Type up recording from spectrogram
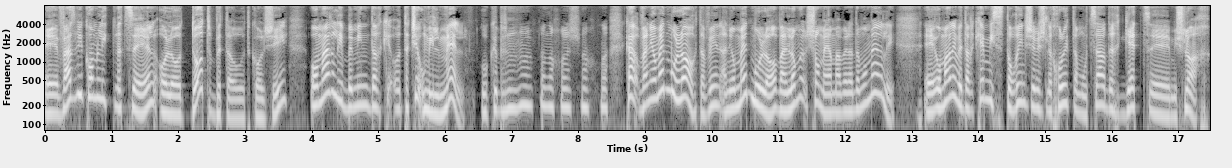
אה, ואז במקום להתנצל, או להודות בטעות כלשהי, הוא אמר לי במין דרכי... תקשיב, הוא מלמל. הוא נכון. ככה, ואני עומד מולו, תבין? אני עומד מולו, ואני לא שומע מה הבן אדם אומר לי. אה, הוא אמר לי בדרכי מסתורין שהם ישלחו לי את המוצר דרך גט אה, משלוח.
